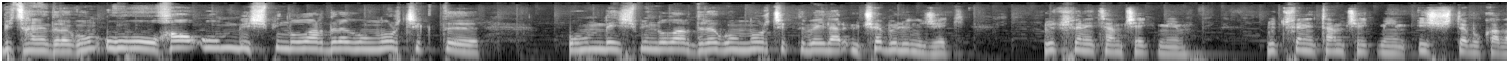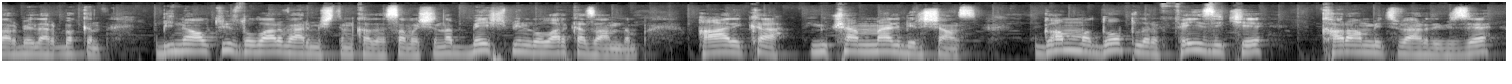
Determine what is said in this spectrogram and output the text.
Bir tane dragon. Oha 15 bin dolar dragon lore çıktı. 15 bin dolar dragon lore çıktı beyler. 3'e bölünecek. Lütfen item çekmeyeyim. Lütfen item çekmeyeyim. İşte bu kadar beyler bakın. 1600 dolar vermiştim kasa savaşında. 5000 dolar kazandım. Harika. Mükemmel bir şans. Gamma Doppler Phase 2 karambit verdi bize.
